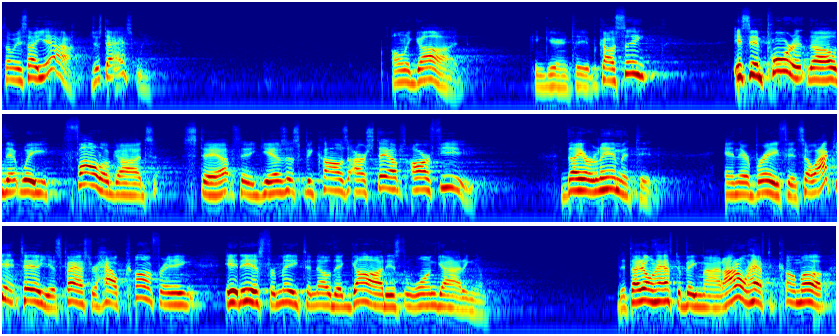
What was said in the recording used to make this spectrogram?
Somebody say, Yeah, just ask me. Only God can guarantee it. Because, see, it's important, though, that we follow God's steps that He gives us because our steps are few, they are limited, and they're brief. And so I can't tell you, as pastor, how comforting it is for me to know that God is the one guiding them. That they don't have to be mine. I don't have to come up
